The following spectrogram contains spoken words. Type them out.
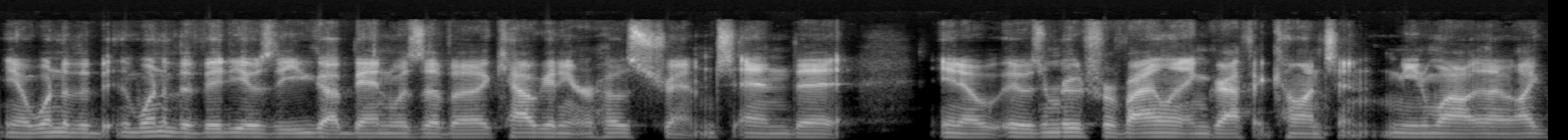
you know, one of the one of the videos that you got banned was of a cow getting her hooves trimmed, and that, you know, it was removed for violent and graphic content. Meanwhile, like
